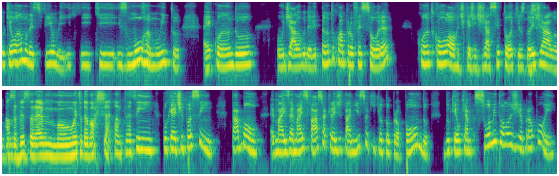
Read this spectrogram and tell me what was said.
o que eu amo nesse filme e, e que esmurra muito é quando o diálogo dele, tanto com a professora quanto com o Lorde, que a gente já citou aqui, os dois diálogos. A professora é muito debochada. Sim, porque é tipo assim, tá bom, é, mas é mais fácil acreditar nisso aqui que eu tô propondo do que o que a sua mitologia propõe.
